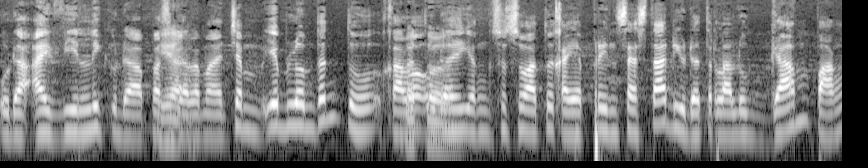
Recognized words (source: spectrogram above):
udah Ivy League udah apa Yeah. segala macem ya belum tentu kalau Betul. udah yang sesuatu kayak princess tadi udah terlalu gampang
